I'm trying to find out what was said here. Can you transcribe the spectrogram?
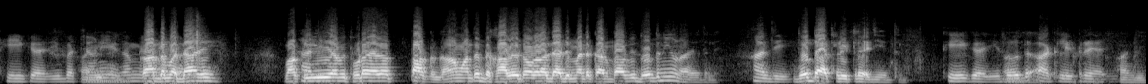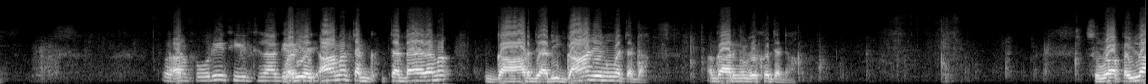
ਠੀਕ ਹੈ ਜੀ ਬੱਚਾ ਨਹੀਂ ਹੈਗਾ ਕੱਦ ਵੱਡਾ ਜੀ। ਬਾਕੀ ਇਹ ਆ ਵੀ ਥੋੜਾ ਜਿਹਾ ਧੱਕ ਗਾਂ ਵਾਂ ਤੇ ਦਿਖਾਵੇ ਤੋਂ ਅਗਲਾ ਜੱਜਮੈਂਟ ਕਰਦਾ ਵੀ ਦੁੱਧ ਨਹੀਂ ਹੋਣਾ ਇਹਦੇ ਲਈ। ਹਾਂਜੀ। ਦੁੱਧ 8 ਲੀਟਰ ਹੈ ਜੀ ਇਹਦੇ ਠੀਕ ਹੈ ਜੀ ਦੁੱਧ 8 ਲੀਟਰ ਹੈ ਜੀ। ਹਾਂਜੀ। ਉਹ ਤਾਂ ਪੂਰੀ ਸੀਲ ਛਲਾ ਕੇ ਵਧੀਆ ਆ ਨਾ ਚੱਡਾ ਇਹਦਾ ਨਾ ਗਾੜ ਜਿਆਦੀ ਗਾਂ ਜੇ ਨੂੰ ਚੱਡਾ। ਆ ਗਾੜ ਨੂੰ ਵੇਖੋ ਚੱਡਾ ਸੂਆ ਪਹਿਲਾ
